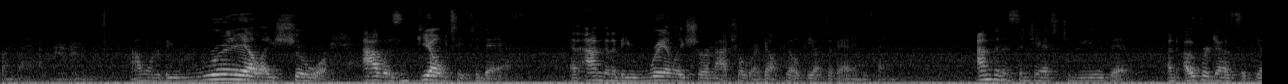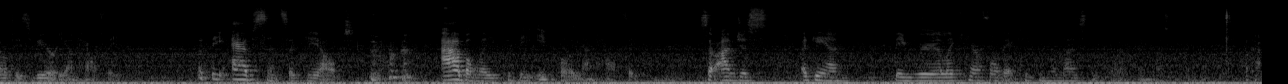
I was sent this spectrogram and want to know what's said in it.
from that. I want to be really sure I was guilty to death. And I'm going to be really sure my children don't feel guilt about anything. I'm going to suggest to you that an overdose of guilt is very unhealthy. But the absence of guilt, I believe, could be equally unhealthy. So I'm just, again, be really careful about keeping the most important thing most important. Okay.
